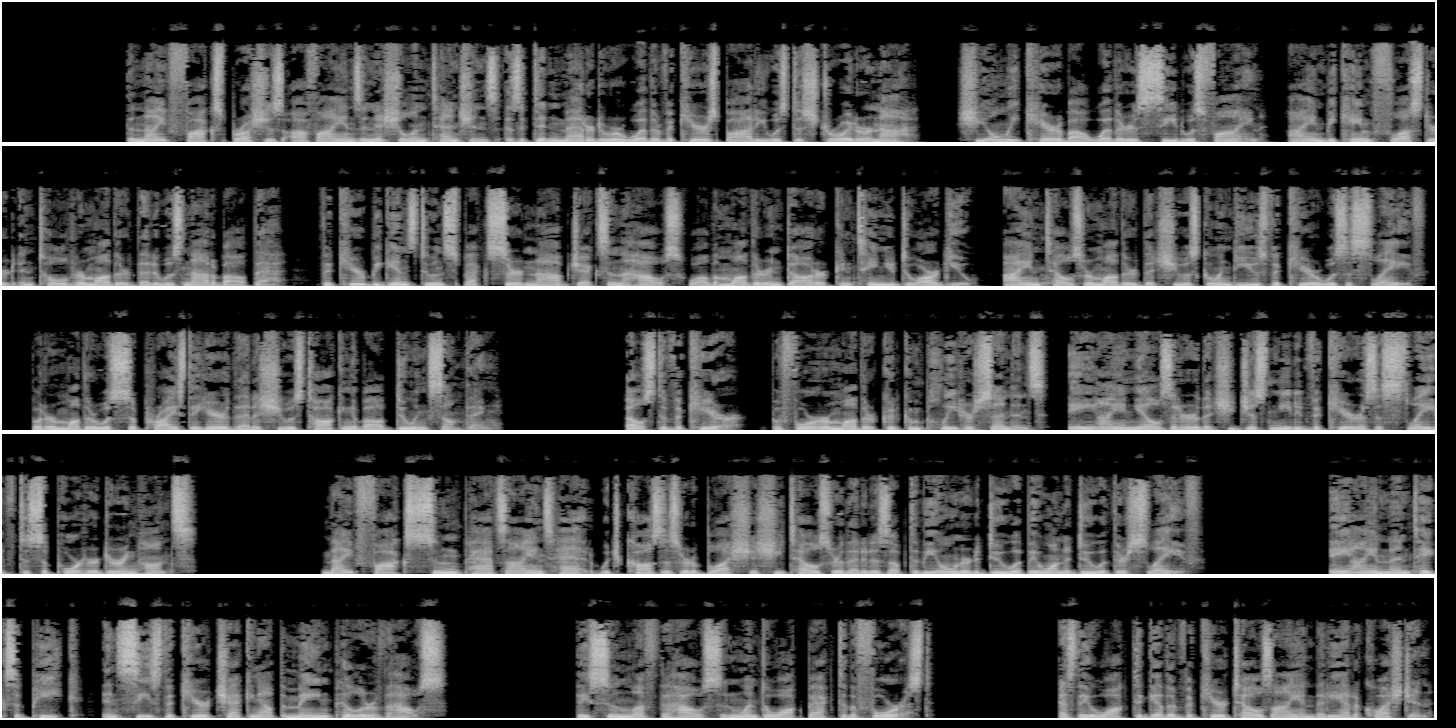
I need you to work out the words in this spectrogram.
The night fox brushes off Ayan's initial intentions as it didn't matter to her whether Vakir's body was destroyed or not, she only cared about whether his seed was fine. Ian became flustered and told her mother that it was not about that. Vakir begins to inspect certain objects in the house while the mother and daughter continued to argue, Ayan tells her mother that she was going to use Vakir was a slave, but her mother was surprised to hear that as she was talking about doing something else to Vakir. Before her mother could complete her sentence, Ayan yells at her that she just needed Vakir as a slave to support her during hunts. Night Fox soon pats Ayan's head which causes her to blush as she tells her that it is up to the owner to do what they want to do with their slave. Ayan then takes a peek, and sees Vakir checking out the main pillar of the house they soon left the house and went to walk back to the forest. As they walked together Vakir tells Ayan that he had a question.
